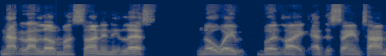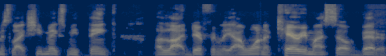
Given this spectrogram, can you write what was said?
not that i love my son any less no way but like at the same time it's like she makes me think a lot differently i want to carry myself better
